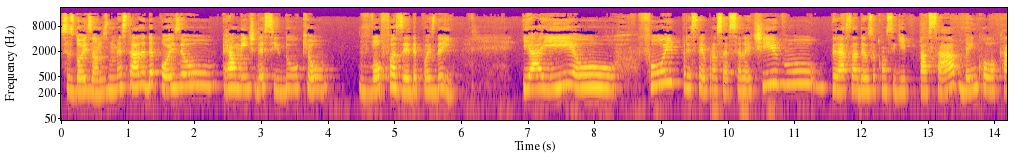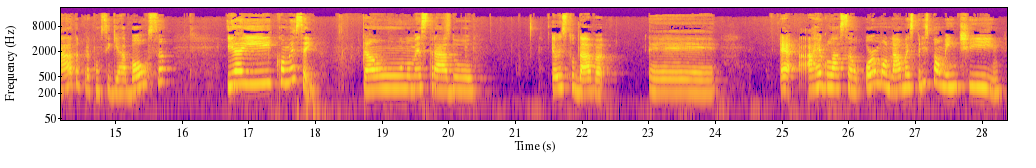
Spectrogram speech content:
esses dois anos no mestrado e depois eu realmente decido o que eu vou fazer depois daí". E aí eu Fui, prestei o processo seletivo, graças a Deus eu consegui passar bem colocada para conseguir a bolsa. E aí comecei. Então, no mestrado eu estudava é, é, a regulação hormonal, mas principalmente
